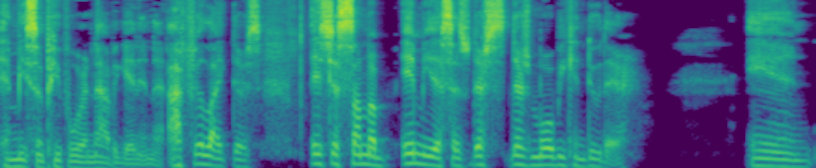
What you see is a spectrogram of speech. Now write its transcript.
and meet some people who are navigating that. I feel like there's, it's just some in me that says there's, there's more we can do there. And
